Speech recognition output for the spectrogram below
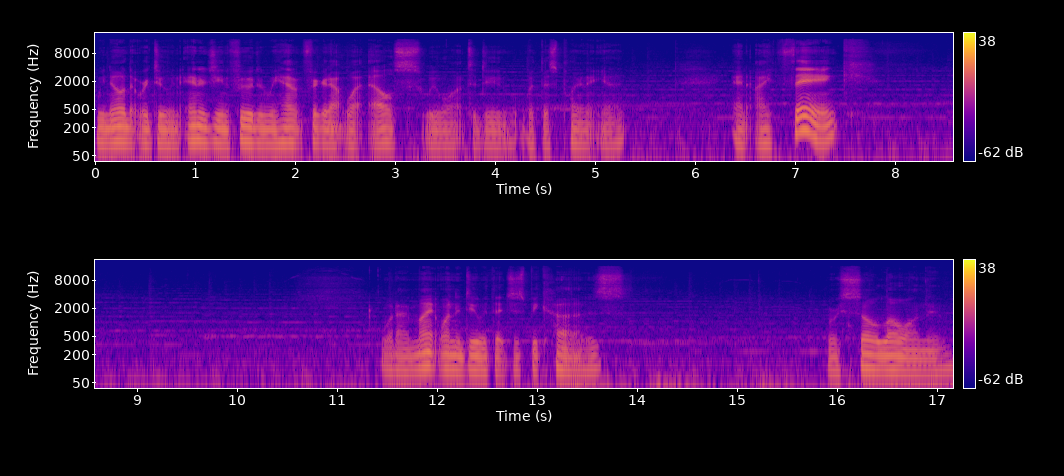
we know that we're doing energy and food, and we haven't figured out what else we want to do with this planet yet. And I think what I might want to do with it, just because we're so low on them,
